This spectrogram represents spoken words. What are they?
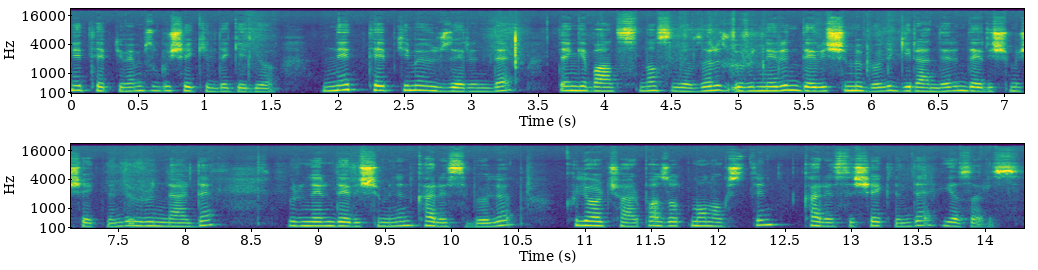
net tepkimemiz bu şekilde geliyor. Net tepkime üzerinde denge bağıntısı nasıl yazarız? Ürünlerin derişimi bölü girenlerin derişimi şeklinde ürünlerde ürünlerin derişiminin karesi bölü klor çarpı azot monoksitin karesi şeklinde yazarız.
